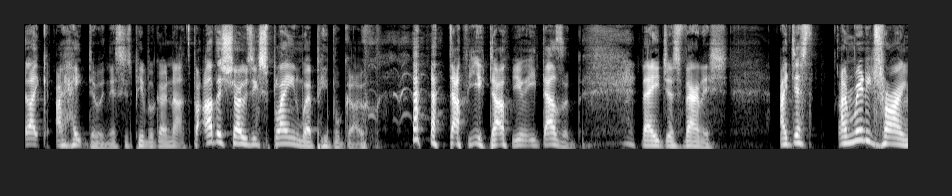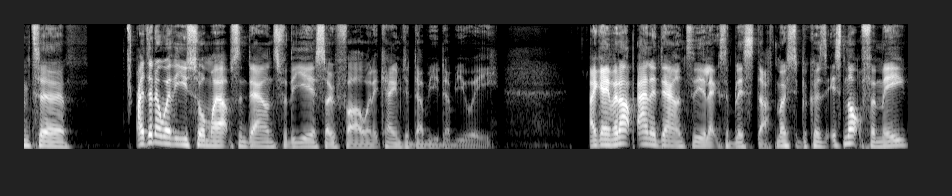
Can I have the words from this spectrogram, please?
like I hate doing this because people go nuts, but other shows explain where people go. WWE doesn't. They just vanish. I just I'm really trying to I don't know whether you saw my ups and downs for the year so far when it came to WWE. I gave an up and a down to the Alexa Bliss stuff, mostly because it's not for me.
